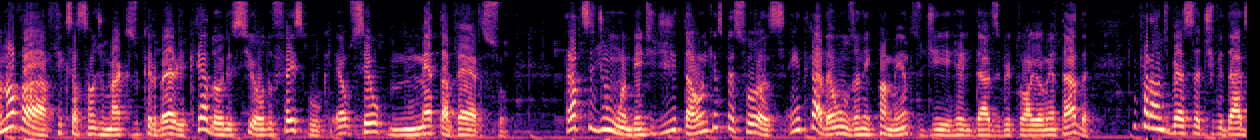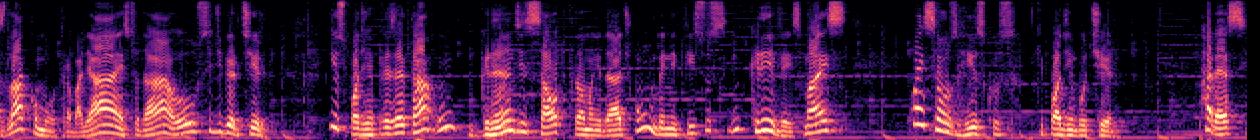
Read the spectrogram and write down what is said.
nova fixação de Mark Zuckerberg, criador e CEO do Facebook, é o seu metaverso. Trata-se de um ambiente digital em que as pessoas entrarão usando equipamentos de realidade virtual e aumentada e farão diversas atividades lá, como trabalhar, estudar ou se divertir. Isso pode representar um grande salto para a humanidade com benefícios incríveis, mas quais são os riscos que pode embutir? Parece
